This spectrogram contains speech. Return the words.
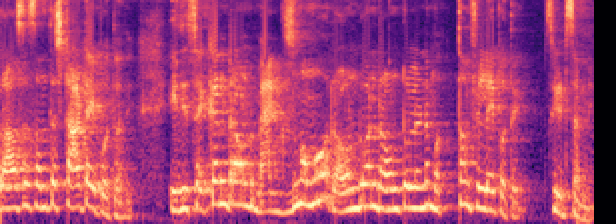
ప్రాసెస్ అంతా స్టార్ట్ అయిపోతుంది. ఇది second round maximum round one round టూలోనే మొత్తం ఫిల్ అయిపోతాయి సీట్స్ అన్నీ.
